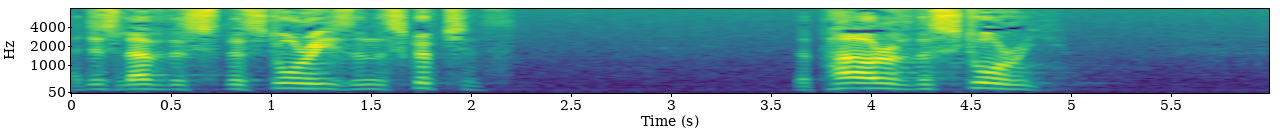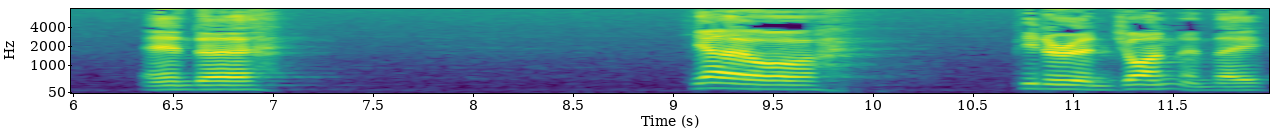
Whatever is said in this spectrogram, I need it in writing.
I just love the, the stories in the scriptures. The power of the story. And uh, here are Peter and John, and they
